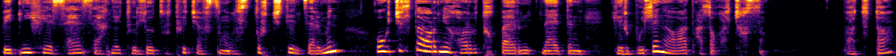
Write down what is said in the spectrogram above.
биднийхээ сайн сайхны төлөө зүтгэж явсан улс төрчдийн зарим нь хөгжилтэй орны хорогдох байранд найдан гэр бүлэн аваад алга болчихсон. Боддоо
